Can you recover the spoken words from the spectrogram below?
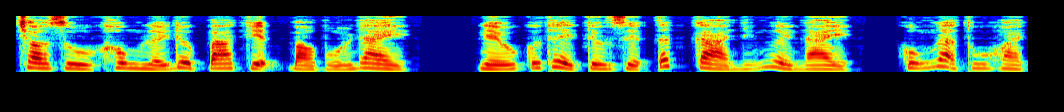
cho dù không lấy được ba kiện bảo bối này, nếu có thể tiêu diệt tất cả những người này, cũng là thu hoạch.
